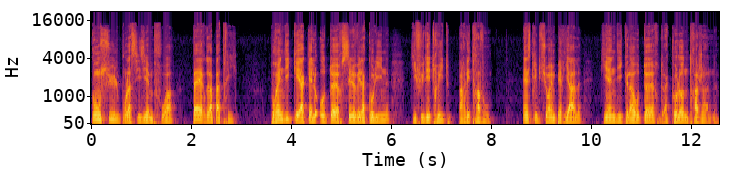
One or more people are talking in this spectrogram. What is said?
consul pour la sixième fois, père de la patrie, pour indiquer à quelle hauteur s'élevait la colline qui fut détruite par les travaux. Inscription impériale qui indique la hauteur de la colonne Trajane.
